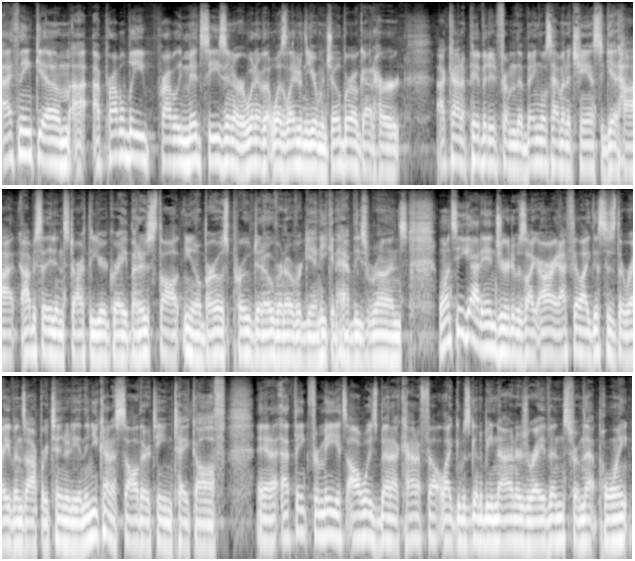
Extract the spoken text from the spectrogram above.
I think um, I, I probably probably mid-season or whenever that was later in the year when Joe Burrow got hurt, I kind of pivoted from the Bengals having a chance to get hot. Obviously, they didn't start the year great, but I just thought, you know, Burrow's proved it over and over again. He can have these runs. Once he got injured, it was like, all right, I feel like this is the Ravens' opportunity, and then you kind of saw their team take off. And I, think for me, it's always been. I kind of felt like it was going to be Niners Ravens from that point.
